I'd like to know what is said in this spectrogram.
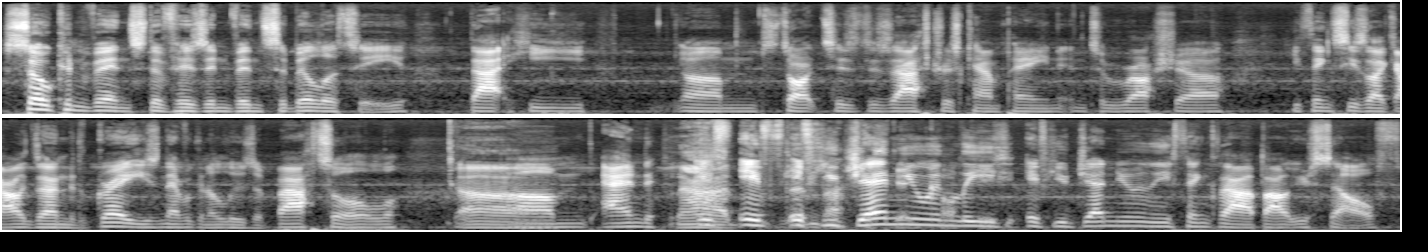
so convinced of his invincibility that he um, starts his disastrous campaign into russia he thinks he's like alexander the great he's never going to lose a battle Ah. um, and nah, if, if, if you that's just getting genuinely if you genuinely think that about yourself,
